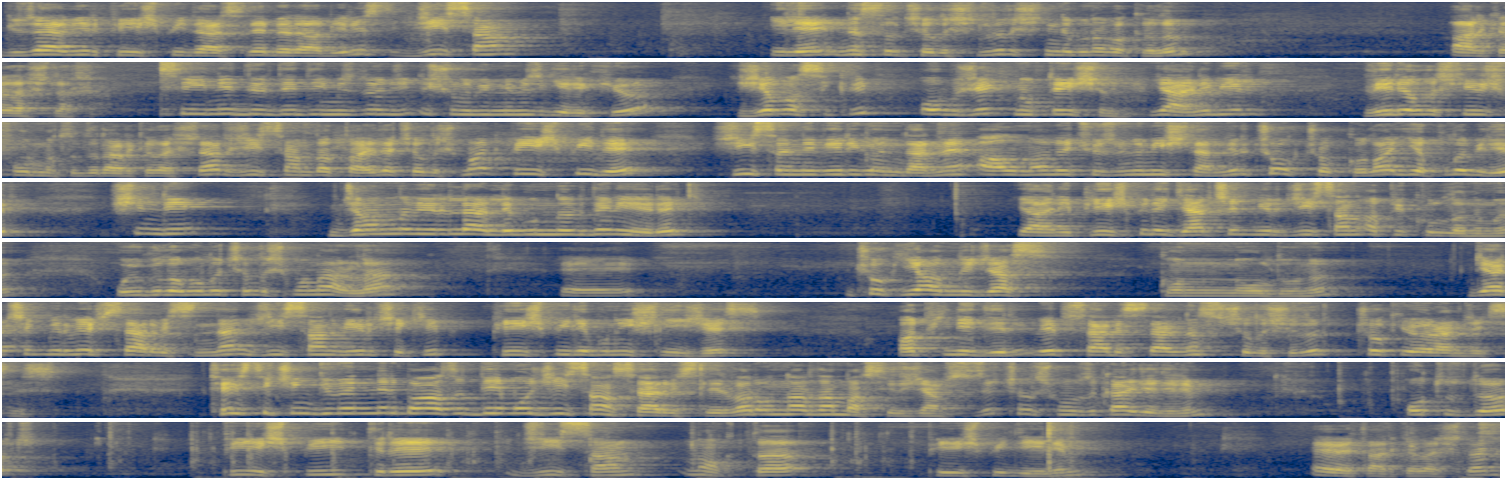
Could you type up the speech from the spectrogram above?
Güzel bir PHP dersiyle beraberiz. JSON ile nasıl çalışılır? Şimdi buna bakalım. Arkadaşlar. C nedir dediğimizde öncelikle şunu bilmemiz gerekiyor. JavaScript Object Notation yani bir veri alışveriş formatıdır arkadaşlar. JSON datayla çalışmak. PHP'de JSON'e veri gönderme, alma ve çözümleme işlemleri çok çok kolay yapılabilir. Şimdi canlı verilerle bunları deneyerek yani PHP ile gerçek bir JSON API kullanımı, uygulamalı çalışmalarla e, çok iyi anlayacağız konunun olduğunu. Gerçek bir web servisinden JSON veri çekip PHP ile bunu işleyeceğiz. API nedir, web servisler nasıl çalışılır çok iyi öğreneceksiniz. Test için güvenilir bazı demo JSON servisleri var. Onlardan bahsedeceğim size. Çalışmamızı kaydedelim. 34 php-json.php diyelim. Evet arkadaşlar.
